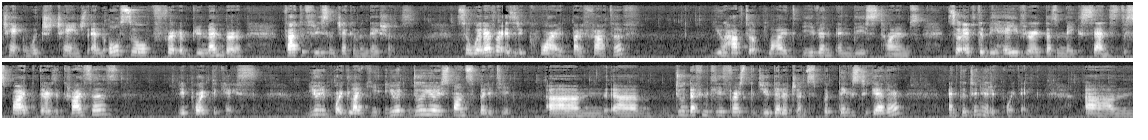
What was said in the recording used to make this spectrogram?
cha- which changed. And also for, remember FATF recent recommendations. So whatever is required by FATF, you have to apply it even in these times. So if the behavior doesn't make sense, despite there is a crisis, report the case. You report like you, you do your responsibility. Um, um, do definitely first the due diligence, put things together, and continue reporting. Um,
